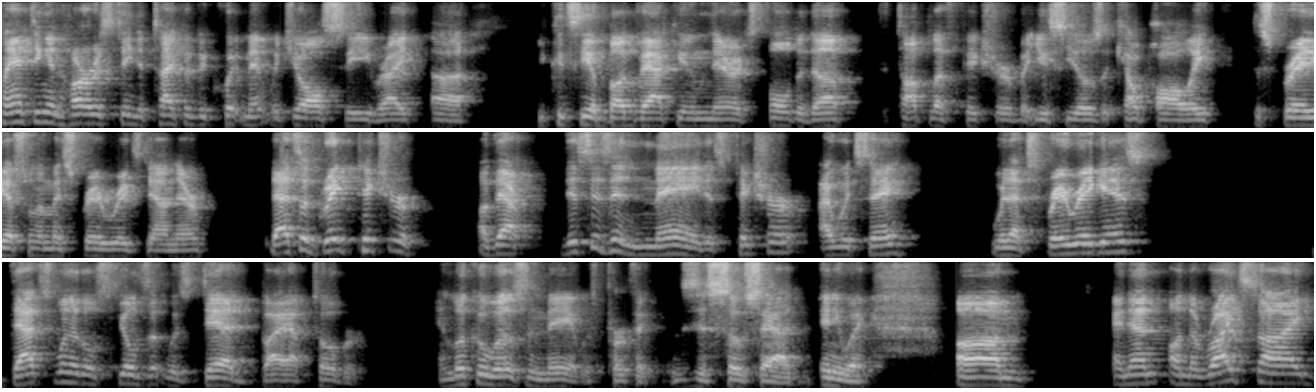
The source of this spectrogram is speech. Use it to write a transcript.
planting and harvesting, the type of equipment, which you all see, right? Uh, you can see a bug vacuum there. It's folded up, the top left picture, but you see those at Cal Poly. The spray, that's one of my spray rigs down there. That's a great picture of that. This is in May, this picture, I would say, where that spray rig is. That's one of those fields that was dead by October. And look who it was in May. It was perfect. This is so sad. Anyway, um, and then on the right side,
